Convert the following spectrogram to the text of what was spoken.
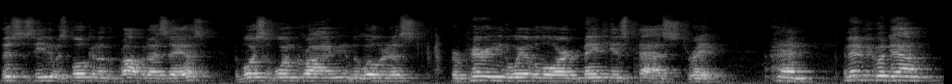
this is he that was spoken of the prophet Isaiah, the voice of one crying in the wilderness, Prepare ye the way of the Lord, make his path straight. And, and then if you go down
